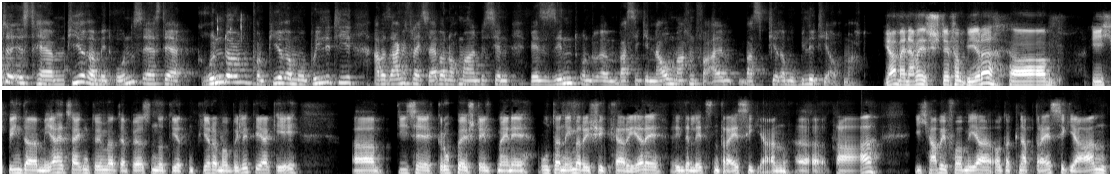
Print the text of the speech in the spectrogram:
Heute ist Herr Pierer mit uns. Er ist der Gründer von Pira Mobility. Aber sagen Sie vielleicht selber noch mal ein bisschen, wer Sie sind und ähm, was Sie genau machen, vor allem was Pira Mobility auch macht. Ja, mein Name ist Stefan Pierer. Äh, ich bin der Mehrheitseigentümer der börsennotierten Pira Mobility AG. Äh, diese Gruppe stellt meine unternehmerische Karriere in den letzten 30 Jahren äh, dar. Ich habe vor mehr oder knapp 30 Jahren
